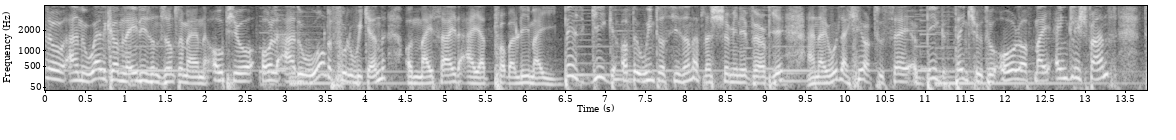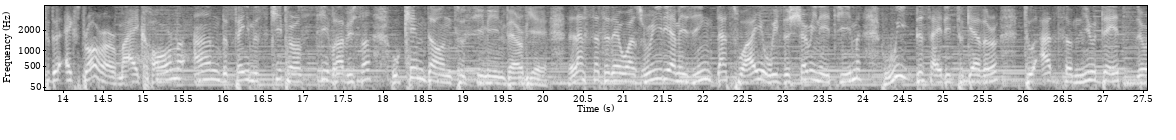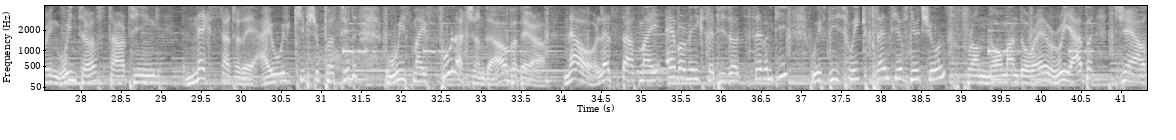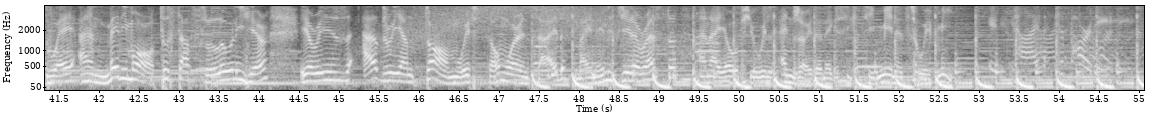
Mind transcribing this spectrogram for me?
Hello and welcome, ladies and gentlemen. Hope you all had a wonderful weekend. On my side, I had probably my best gig of the winter season at La Cheminée Verbier, and I would like here to say a big thank you to all of my English fans, to the explorer Mike Horn, and the famous skipper Steve Ravussin, who came down to see me in Verbier. Last Saturday was really amazing. That's why, with the Cheminée team, we decided together to add some new dates during winter, starting next Saturday. I will keep you posted with my full agenda over there. Now, let's start my Evermix episode 70 with this week plenty of new tunes from Norman Doray, R3hab, Gerard Way, and many more. To start slowly here, here is Adrian Storm with Somewhere Inside. My name is Gil Everest, and I hope you will enjoy the next 60 minutes with me. It's time to party.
